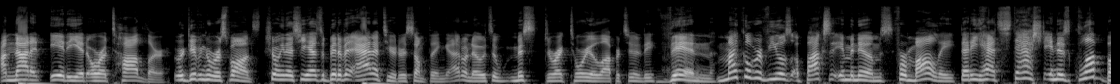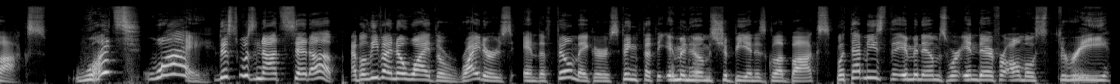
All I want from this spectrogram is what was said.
I'm not an idiot or a toddler. We're giving her a response, showing that she has a bit of an attitude or something. I don't know, it's a misdirectorial opportunity. Then, Michael reveals a box of M&Ms for Molly that he had stashed in his glove box. What? Why? This was not set up. I believe I know why the writers and the filmmakers think that the M&Ms should be in his glove box, but that means the M&Ms were in there for almost three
